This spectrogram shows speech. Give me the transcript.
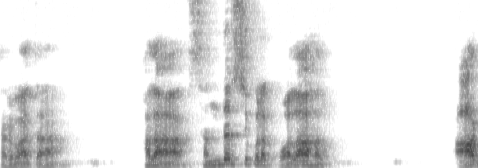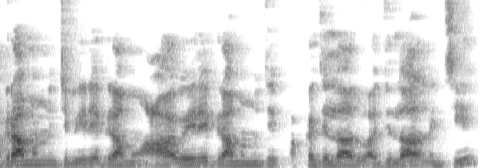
తర్వాత అలా సందర్శకుల కోలాహలం. ఆ గ్రామం నుంచి వేరే గ్రామం, ఆ వేరే గ్రామం నుంచి పక్క జిల్లాలు, ఆ జిల్లాల నుంచి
